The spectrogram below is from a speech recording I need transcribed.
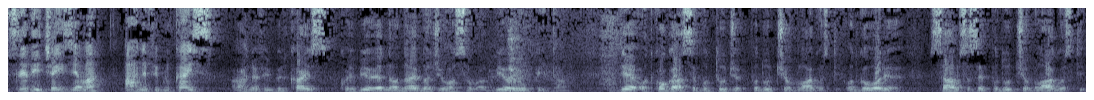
sljedeća izjava, Ahnef ibn Kajs. Ahnef ibn Kajs, koji je bio jedna od najblađih osoba, bio je upitan. Gdje, od koga se podučio blagosti? Odgovorio je, sam sam se podučio blagosti,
